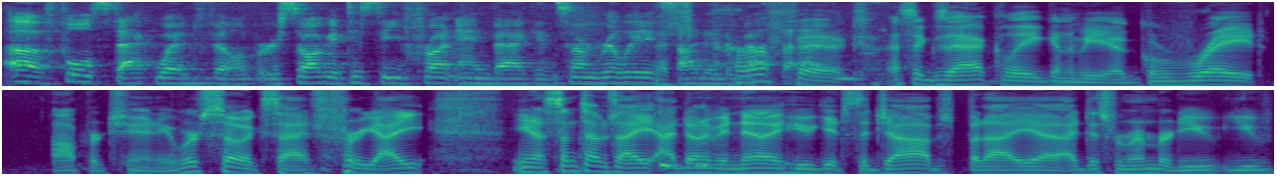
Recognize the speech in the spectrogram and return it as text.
uh, full stack web developer. So I'll get to see front and back end. So I'm really excited about perfect. that. That's exactly going to be a great opportunity. We're so excited for you. I, you know, sometimes I, I don't even know who gets the jobs, but I uh, I just remembered you you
